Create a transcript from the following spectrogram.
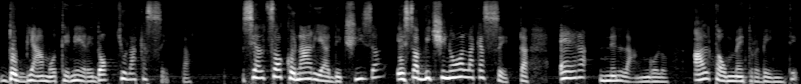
Dobbiamo tenere d'occhio la cassetta. Si alzò con aria decisa e s'avvicinò alla cassetta. Era nell'angolo, alta un metro e venti,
